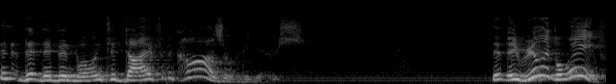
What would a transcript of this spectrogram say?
And that they've been willing to die for the cause over the years. They really believe.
